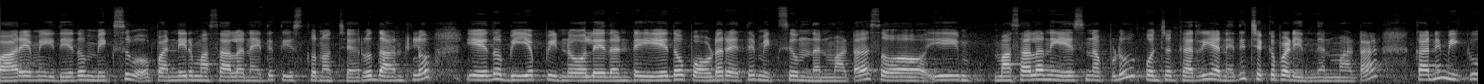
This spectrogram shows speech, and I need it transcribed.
వారేమి ఇదేదో మిక్స్ పన్నీర్ మసాలాని అయితే తీసుకొని వచ్చారు. దాంట్లో ఏదో బియ్యం పిండో లేదంటే ఏదో పౌడర్ అయితే మిక్స్ ఉందన్నమాట. సో ఈ మసాలాని వేసినప్పుడు కొంచెం కర్రీ అనేది చిక్కపడింది అనమాట కానీ మీకు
